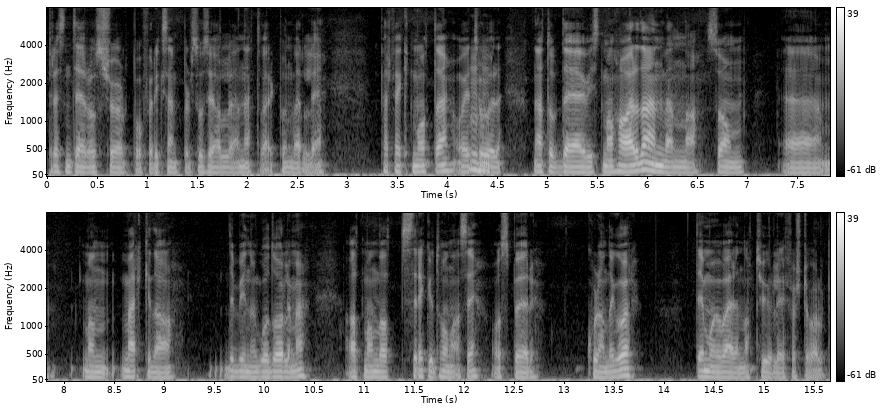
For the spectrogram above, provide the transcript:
presentere oss sjøl på f.eks. sosiale nettverk på en veldig perfekt måte. Og jeg Mhm. tror nettopp det, hvis man har da en venn da som eh, man merker da det begynner å gå dårlig med, at man da strekker ut hånda si og spør hvordan det går, det må jo være naturlig førstevalg.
